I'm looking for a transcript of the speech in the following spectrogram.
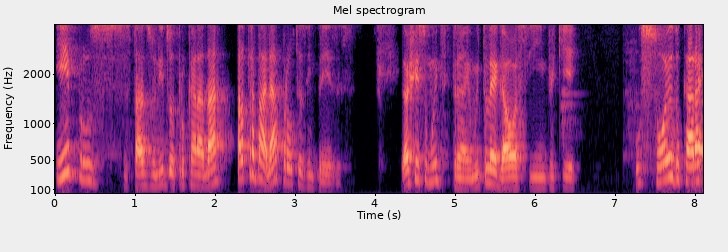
ir para os Estados Unidos ou para o Canadá para trabalhar para outras empresas. Eu acho isso muito estranho, muito legal, assim, porque o sonho do cara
